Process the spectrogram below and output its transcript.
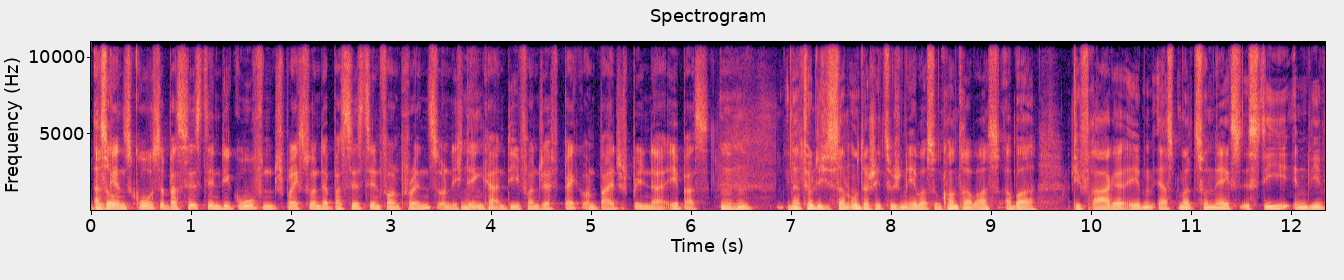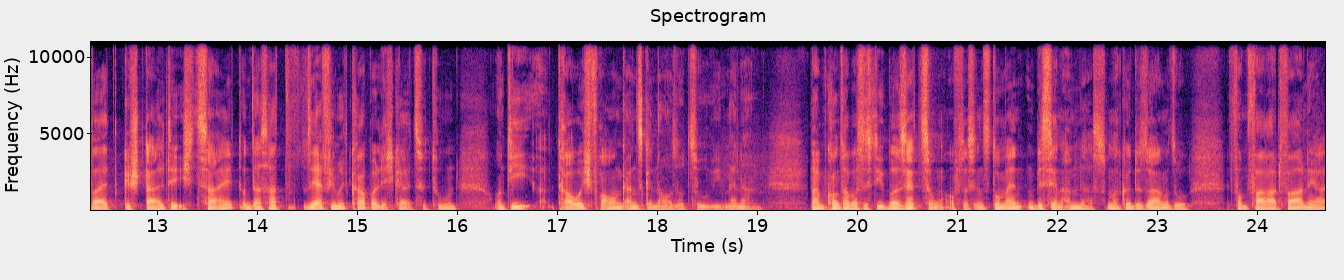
Du so. kennst große Bassistin, die grooven, sprichst du von der Bassistin von Prince und ich mhm. denke an die von Jeff Beck und beide spielen da E-Bass. Mhm. Natürlich ist da ein Unterschied zwischen E-Bass und Kontrabass, aber die Frage eben erstmal zunächst ist die, inwieweit gestalte ich Zeit und das hat sehr viel mit Körperlichkeit zu tun und die traue ich Frauen ganz genauso zu wie Männern. Beim Kontrabass ist die Übersetzung auf das Instrument ein bisschen anders. Man könnte sagen, so vom Fahrradfahren her,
